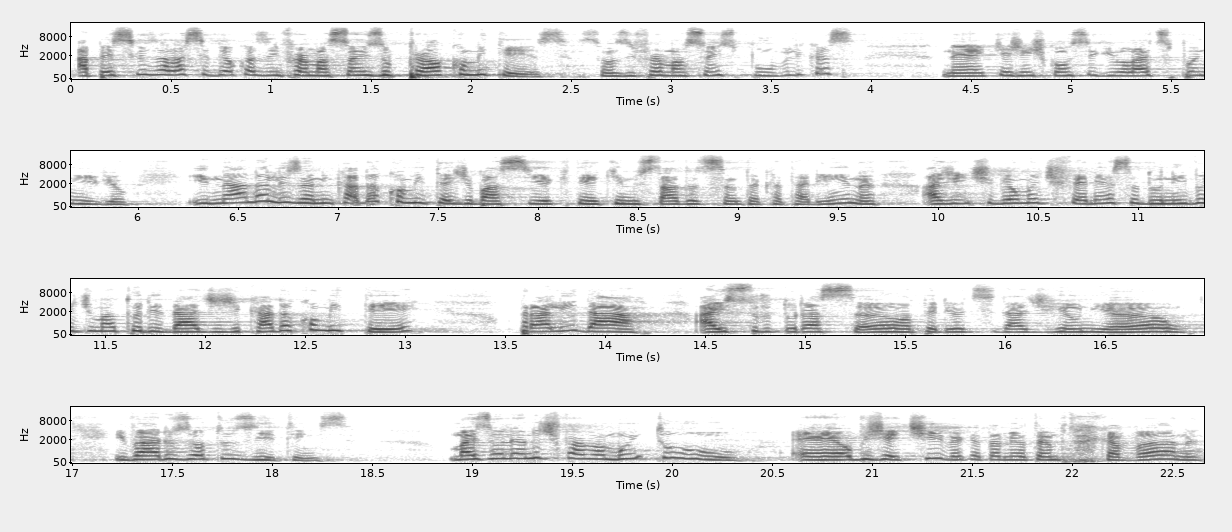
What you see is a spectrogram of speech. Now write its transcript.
a pesquisa ela se deu com as informações do pró-comitês. São as informações públicas né, que a gente conseguiu lá disponível. E, na, analisando em cada comitê de bacia que tem aqui no estado de Santa Catarina, a gente vê uma diferença do nível de maturidade de cada comitê para lidar a estruturação, a periodicidade de reunião e vários outros itens. Mas, olhando de forma muito é, objetiva, que também o tempo está acabando,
